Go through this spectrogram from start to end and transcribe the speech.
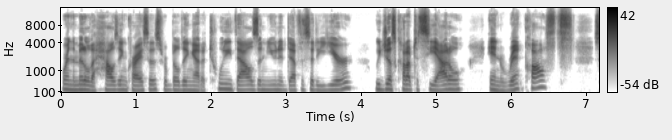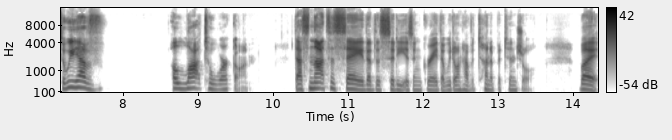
We're in the middle of a housing crisis. We're building at a 20,000 unit deficit a year. We just caught up to Seattle in rent costs. So we have a lot to work on. That's not to say that the city isn't great, that we don't have a ton of potential. But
